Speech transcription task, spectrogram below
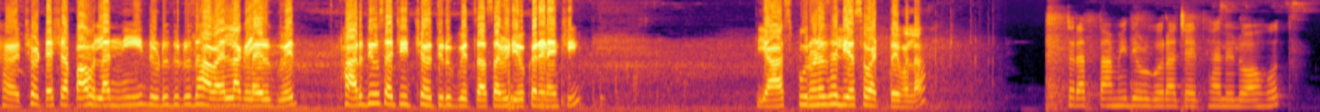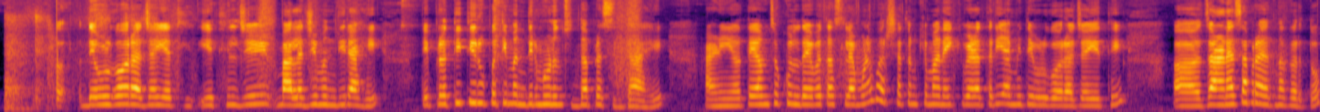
हा, छोट्याशा पावलांनी दुडू दुडू धावायला लागलाय ऋग्वेद. फार दिवसाची इच्छा होती ऋग्वेदचा असा व्हिडिओ करण्याची. ती आज पूर्ण झाली असं वाटतंय मला. तर आत्ता आम्ही देऊळगाव राजा येथे आलेलो आहोत. देऊळगाव राजा येथ येथील जे बालाजी मंदिर आहे ते प्रति तिरुपती मंदिर म्हणून सुद्धा प्रसिद्ध आहे. आणि ते आमचं कुलदैवत असल्यामुळे वर्षातून किमान एक वेळा तरी आम्ही देऊळगाव राजा येथे जाण्याचा प्रयत्न करतो.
